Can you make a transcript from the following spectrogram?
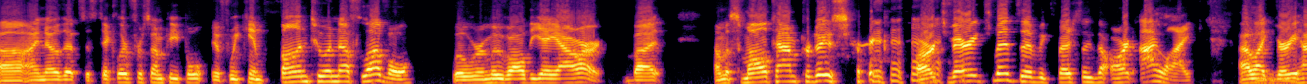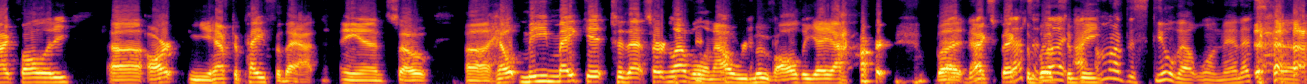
Uh, I know that's a stickler for some people. If we can fund to enough level, we'll remove all the AI art. But I'm a small time producer. Art's very expensive, especially the art I like. I like very mm-hmm. high quality uh, art, and you have to pay for that. And so uh, help me make it to that certain level and I'll remove all the AI art. But that's, I expect the book to be. I, am gonna have to steal that one, man. That's uh,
